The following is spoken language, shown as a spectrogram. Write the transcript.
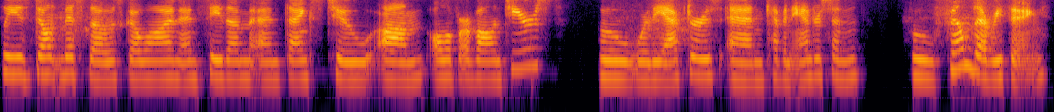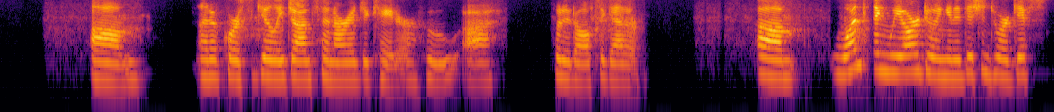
please don't miss those. Go on and see them. And thanks to um, all of our volunteers who were the actors and Kevin Anderson who filmed everything. Um, and of course, Gilly Johnson, our educator, who uh, put it all together. Um, one thing we are doing in addition to our gifts,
